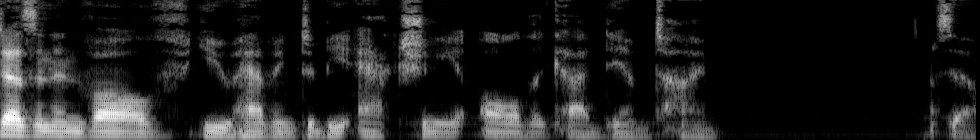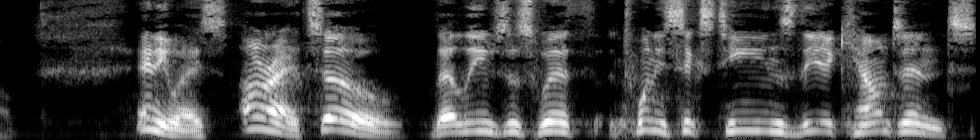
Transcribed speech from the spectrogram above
doesn't involve you having to be actiony all the goddamn time. So, anyways, all right. So that leaves us with 2016's The Accountant,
